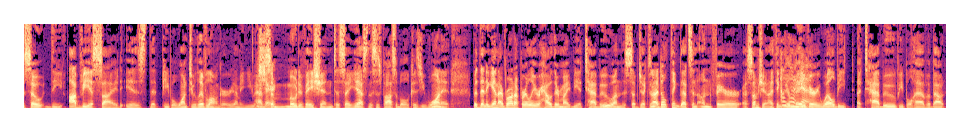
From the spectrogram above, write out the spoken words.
so the obvious side is that people want to live longer. I mean, you have sure. some motivation to say, yes, this is possible because you want it. But then again, I brought up earlier how there might be a taboo on this subject, and I don't think that's an unfair assumption. I think oh, there yeah, may yeah. very well be a taboo people have about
